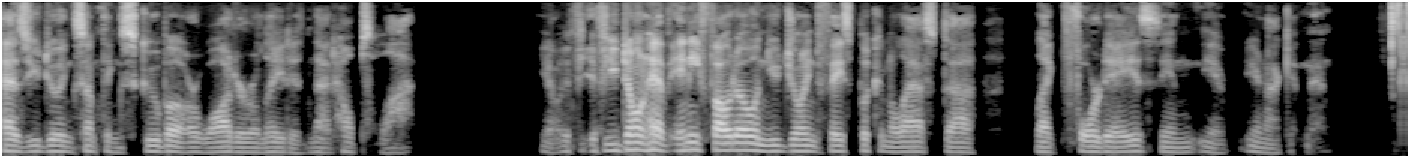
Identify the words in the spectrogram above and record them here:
has you doing something scuba or water related, and that helps a lot. You know, if if you don't have any photo and you joined Facebook in the last uh, like four days, then you're you're not getting in.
